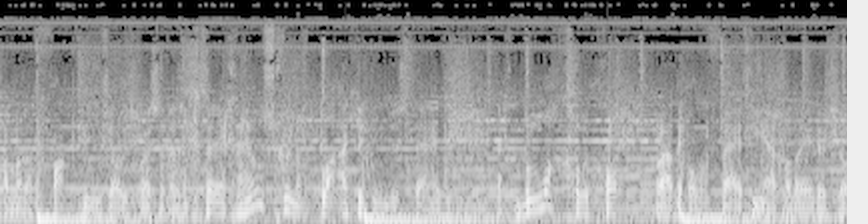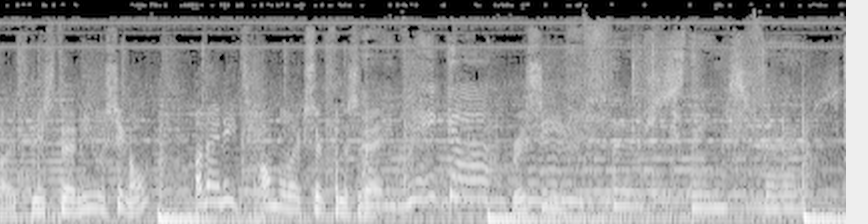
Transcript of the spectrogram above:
uh, maar dat Fuck You, zoiets was. Dat was echt, echt een heel schunnig plaatje toen destijds. Echt belachelijk, god. Praat ik over 15 jaar geleden of zoiets. Dit is de nieuwe single. Oh nee, niet. Ander leuk stuk van de cd. Receive. First things first.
